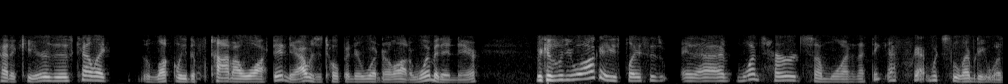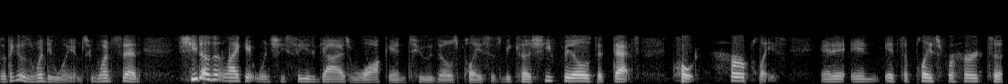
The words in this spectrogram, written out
pedicures, and it's kind of like, luckily the time I walked in there, I was just hoping there wasn't a lot of women in there because when you walk in these places, and I once heard someone, and I think I forgot which celebrity it was. I think it was Wendy Williams, who once said she doesn't like it when she sees guys walk into those places because she feels that that's quote her place, and it, and it's a place for her to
